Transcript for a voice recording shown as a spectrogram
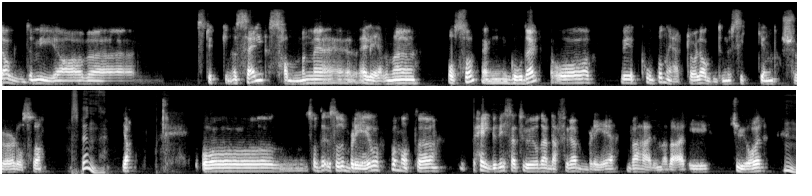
lagde mye av eh, stykkene selv, sammen med elevene også, en god del. Og vi komponerte og lagde musikken sjøl også. Spennende. Ja. Og, så, det, så det ble jo på en måte Heldigvis, jeg tror jo det er derfor jeg ble værende der i 20 år. Mm.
